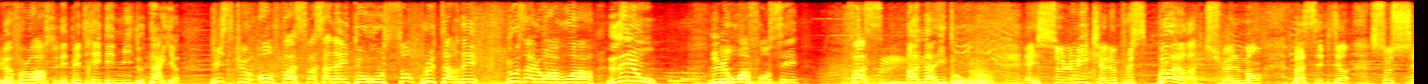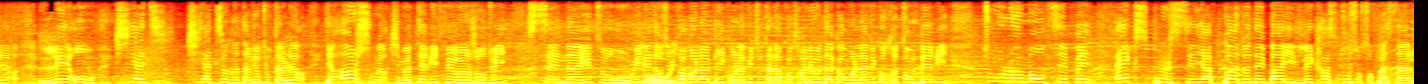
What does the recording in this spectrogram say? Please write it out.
il va falloir se dépêtrer d'ennemis de taille. Puisque en face, face à Naitoru, sans plus tarder, nous allons avoir Léon, numéro 1 français, face à Naitoru. Et celui qui a le plus peur actuellement, bah c'est bien ce cher Léon qui a dit, qui a dit en interview tout à l'heure, il y a un joueur qui me terrifie aujourd'hui, c'est Naetoru. Il est Oh dans oui. une forme olympique, on l'a vu tout à l'heure contre Léo Dagan, on l'a vu contre Tomberi. Tout le monde s'est fait expulser, il n'y a pas de débat, il écrase tout sur son passage.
